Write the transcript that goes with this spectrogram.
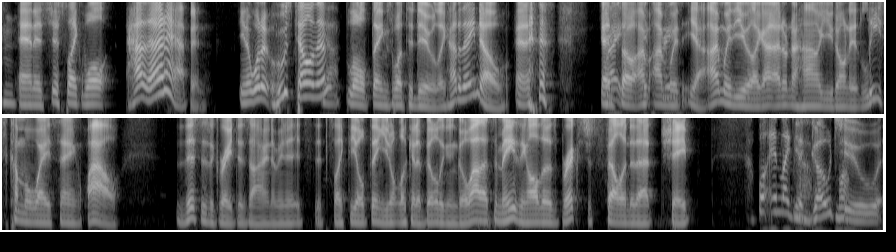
hmm. and it's just like well how did that happen you know what who's telling them yeah. little things what to do like how do they know and and right. so i'm it's i'm crazy. with yeah i'm with you like I, I don't know how you don't at least come away saying wow this is a great design. I mean, it's it's like the old thing. You don't look at a building and go, "Wow, that's amazing! All those bricks just fell into that shape." Well, and like yeah. the go-to well,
